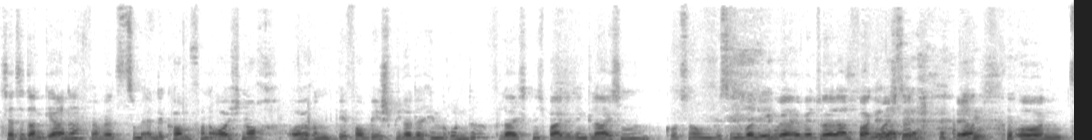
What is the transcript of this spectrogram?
Ich hätte dann gerne, wenn wir jetzt zum Ende kommen, von euch noch euren BVB-Spieler der Hinrunde. Vielleicht nicht beide den gleichen. Kurz noch ein bisschen überlegen, wer eventuell anfangen möchte. Ja. Und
